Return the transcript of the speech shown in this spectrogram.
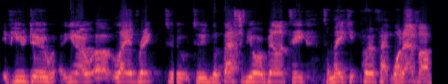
if you do, you know, uh, lay a brick to, to the best of your ability to make it perfect, whatever.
